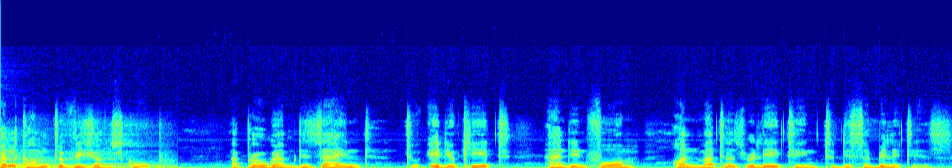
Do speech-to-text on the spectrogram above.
Welcome to Vision Scope, a program designed to educate and inform on matters relating to disabilities.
